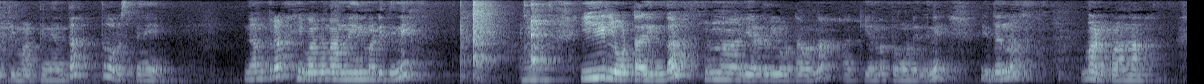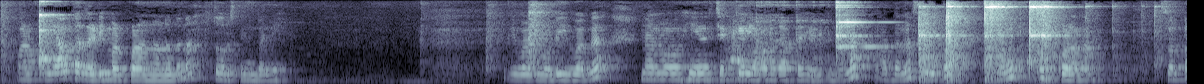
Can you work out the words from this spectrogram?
ರೀತಿ ಮಾಡ್ತೀನಿ ಅಂತ ತೋರಿಸ್ತೀನಿ. ನಂತರ ಇವಾಗ ನಾನು ಏನು ಮಾಡಿದ್ದೀನಿ? ಈ ಲೋಟದಿಂದ ಎರಡು ಲೋಟವನ್ನು ಅಕ್ಕಿಯನ್ನು ತೊಗೊಂಡಿದ್ದೀನಿ. ಇದನ್ನು ಮಾಡ್ಕೊಳ್ಳೋಣ. ಮಾಡ್ಕೊಂಡು ಯಾವ ಥರ ರೆಡಿ ಮಾಡ್ಕೊಳ್ಳೋಣ ಅನ್ನೋದನ್ನು ತೋರಿಸ್ತೀನಿ ಬನ್ನಿ. ಇವಾಗ ನೋಡಿ, ಇವಾಗ ನಾನು ಏನು ಚಕ್ಕೆ ಲವಂಗ ಅಂತ ಹೇಳಿದ್ದೀನಲ್ಲ ಅದನ್ನು ಸ್ವಲ್ಪ ನಾವು ಕುಟ್ಕೊಳ್ಳೋಣ. ಸ್ವಲ್ಪ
